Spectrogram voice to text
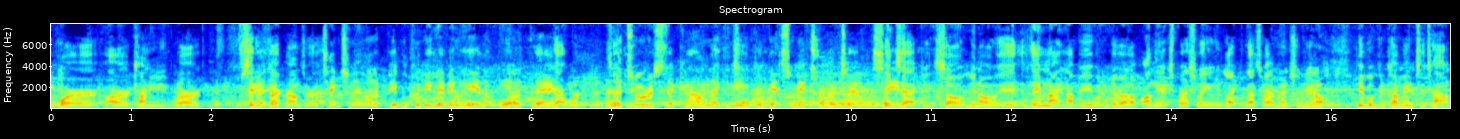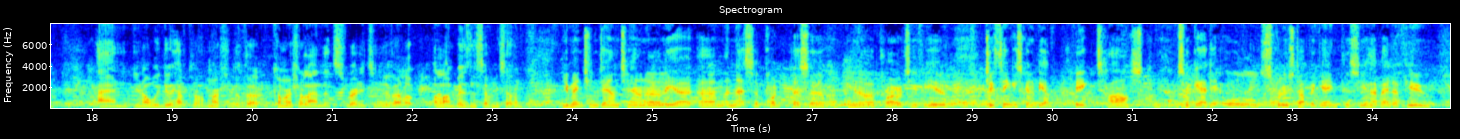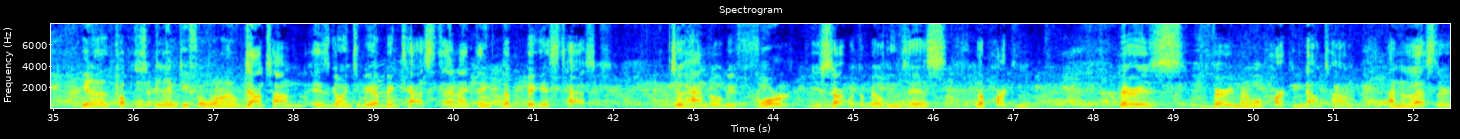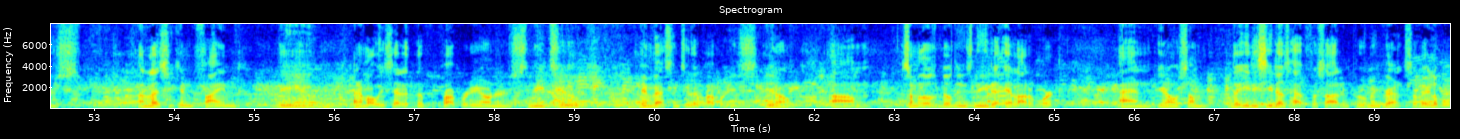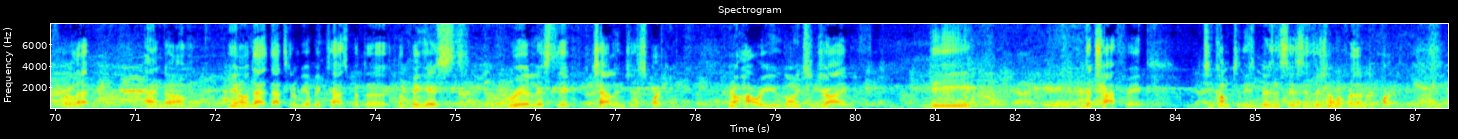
where our county, where our city But fairgrounds are at. Potentially, a lot of people could be living here that work there. That work there, And the tourists that come, they could, Exactly. could get some extra hotels. Exactly. So you know, it, they might not be able to develop on the expressway. Like that's why I mentioned. You know, people could come into town, and you know, we do have commercial develop, commercial land that's ready to develop along Business 77. You mentioned downtown earlier, um, and that's a pro- that's a you know a priority for you. Do you think it's going to be a big task to get it all spruced up again? Because you have had a few, you know, properties that have been empty for a while. Downtown is going to be a big task, and I think the biggest task to handle before you start with the buildings is the parking. There is very minimal parking downtown, and unless there's unless you can find the and I've always said it, the property owners need to invest into their properties. You know, um, some of those buildings need a, a, lot of work, and you know, some the EDC does have facade improvement grants available for that, and um, you know that that's going to be a big task. But the the biggest realistic challenge is parking. You know, how are you going to drive the the traffic to come to these businesses if there's nowhere for them to park.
